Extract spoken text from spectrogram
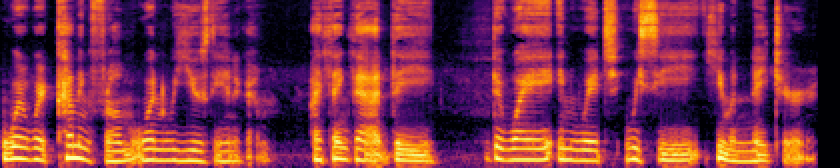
where we're coming from when we use the Enneagram. I think that the the way in which we see human nature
